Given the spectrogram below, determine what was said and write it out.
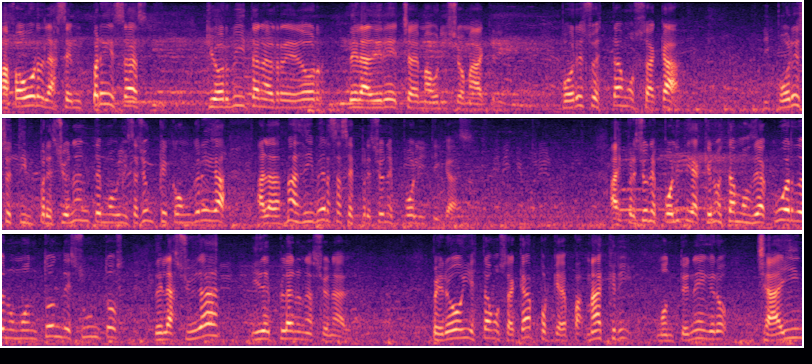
a favor de las empresas que orbitan alrededor de la derecha de Mauricio Macri. Por eso estamos acá, y por eso esta impresionante movilización que congrega a las más diversas expresiones políticas a expresiones políticas que no estamos de acuerdo en un montón de asuntos de la ciudad y del plano nacional. Pero hoy estamos acá porque Macri, Montenegro, Chaín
